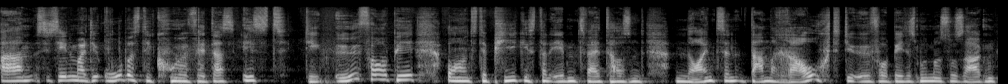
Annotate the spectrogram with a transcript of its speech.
Ähm, Sie sehen mal die oberste Kurve. Das ist die ÖVP und der Peak ist dann eben 2019. Dann raucht die ÖVP, das muss man so sagen,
